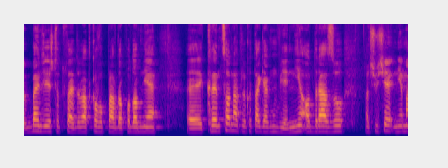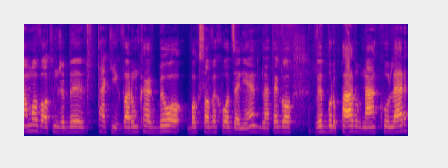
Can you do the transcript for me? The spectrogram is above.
y, będzie jeszcze tutaj dodatkowo prawdopodobnie y, kręcona, tylko tak jak mówię, nie od razu. Oczywiście nie ma mowy o tym, żeby w takich warunkach było boksowe chłodzenie, dlatego wybór padł na cooler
